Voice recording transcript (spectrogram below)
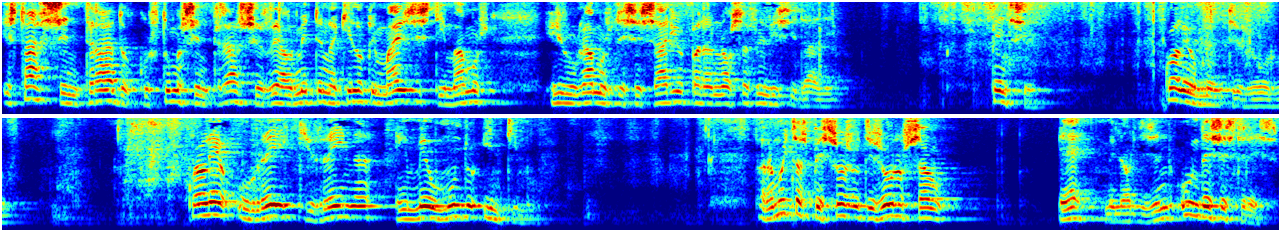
está centrado, costuma centrar-se realmente naquilo que mais estimamos e julgamos necessário para a nossa felicidade. Pense, qual é o meu tesouro? Qual é o rei que reina em meu mundo íntimo? Para muitas pessoas, o tesouro são, é, melhor dizendo, um desses três:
